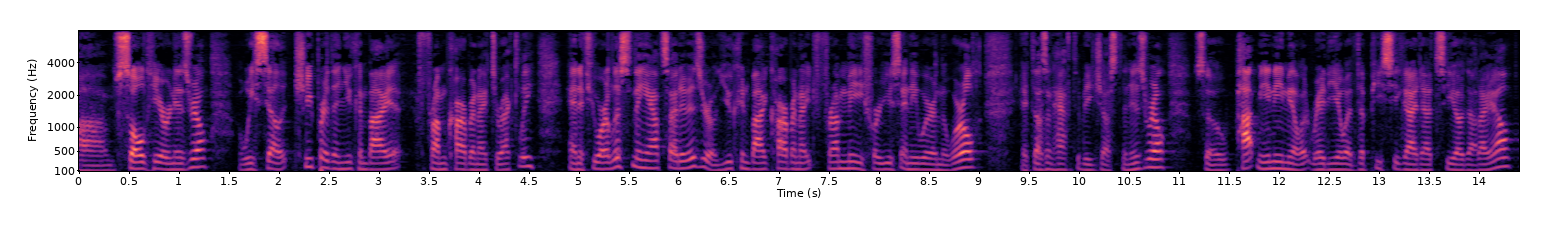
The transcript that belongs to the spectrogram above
um, sold here in Israel. We sell it cheaper than you can buy it from Carbonite directly. And if you are listening outside of Israel, you can buy Carbonite from me for use anywhere in the world. It doesn't have to be just in Israel. So pop me an email at radio at thepcguy.co.il,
